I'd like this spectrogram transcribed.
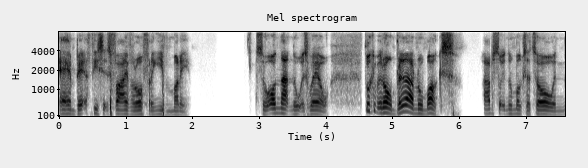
um, Bet365 are offering even money. So on that note as well, don't get me wrong, Bryne are no mugs. Absolutely no mugs at all, and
